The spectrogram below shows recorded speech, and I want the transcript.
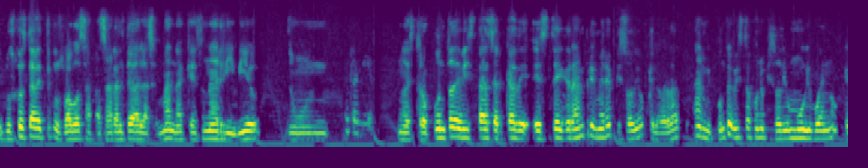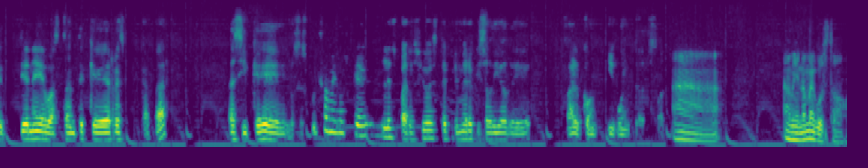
Y pues justamente pues vamos a pasar al tema de la semana, que es una review, un review. Nuestro punto de vista acerca de este gran primer episodio, que la verdad a mi punto de vista fue un episodio muy bueno, que tiene bastante que rescatar. Así que los escucho amigos, ¿qué les pareció este primer episodio de Falcon y Winter Soldier? Ah, a mí no me gustó.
